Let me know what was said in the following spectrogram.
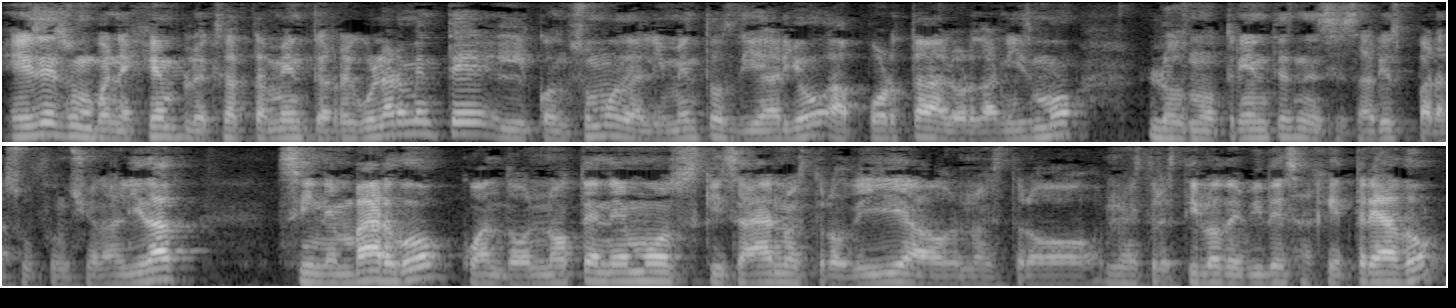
Ese es un buen ejemplo, exactamente. Regularmente el consumo de alimentos diario aporta al organismo los nutrientes necesarios para su funcionalidad. Sin embargo, cuando no tenemos quizá nuestro día o nuestro, nuestro estilo de vida es ajetreado,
